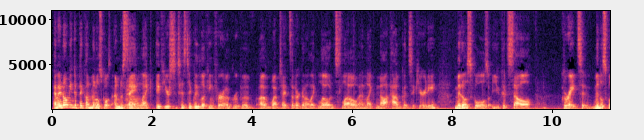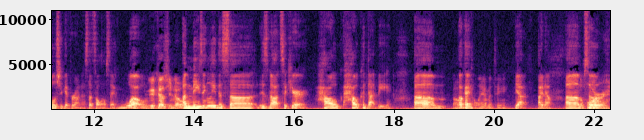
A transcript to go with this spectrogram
And I don't mean to pick on middle schools. I'm just saying, Yeah. like, if you're statistically looking for a group of, of websites that are going to, like, load slow and, like, not have good security, middle schools, you could sell great. So middle schools should get Varonis. That's all I'll say. Whoa. Because you know. Amazingly, this uh, is not secure. How how could that be? Um, oh, okay. calamity. Yeah, I know. Um, so horror.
